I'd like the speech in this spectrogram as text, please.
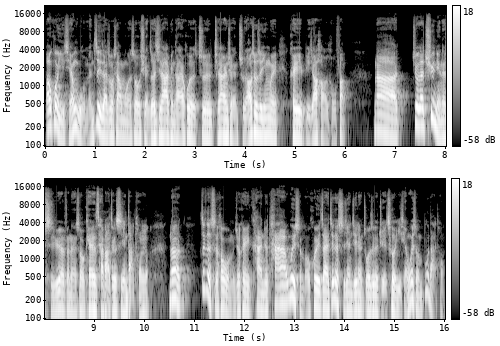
包括以前我们自己在做项目的时候，选择其他平台或者是其他人选，主要就是因为可以比较好的投放。那就在去年的十一月份的时候，KS 才把这个事情打通了。那这个时候我们就可以看，就他为什么会在这个时间节点做这个决策，以前为什么不打通？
